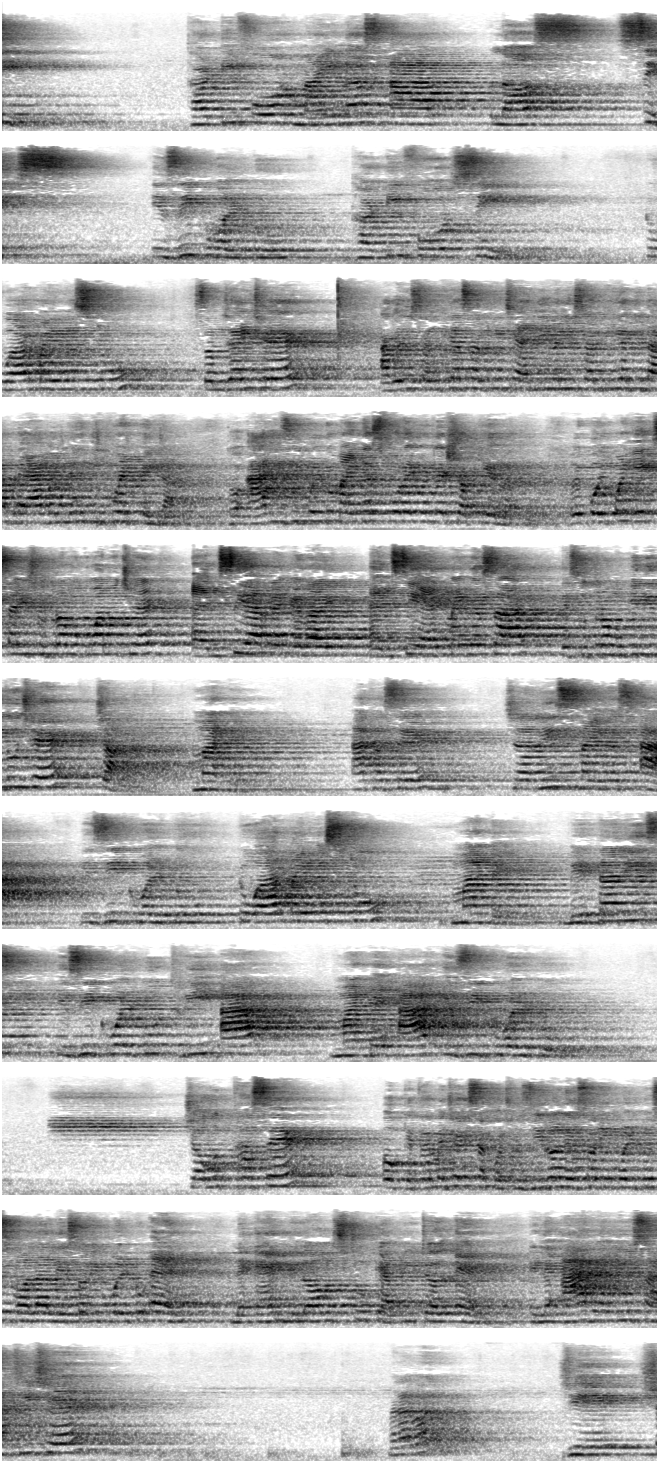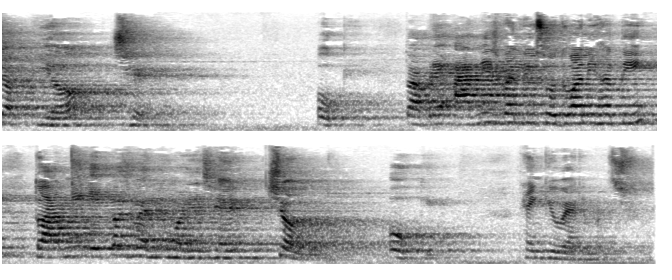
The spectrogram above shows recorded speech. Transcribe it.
34 minus r plus 6 is equal to 34c 2r minus 2 સમજાય છે? આ બધી સંખ્યા સરખી છે, એની વેલ્યુ સરખી હતી તો આપણે આ બંને ઇક્વેટ કર્યા તો r is equal to minus 4 આવ્યું એટલે શક્ય નથી. હવે કોઈ પણ એક સાઈડ સૂત્ર મૂકવાનું છે, NCR ને કહેવાય. NCN માઇનસ r એ સૂત્ર મૂકી દીધું છે. ચાલો, માટે આ થશે 40 minus r is to to 2r minus 2 માટે 42 is ટુ થ્રી 3r માટે r is ઇક્વલ to 14 થશે ઓકે તમે જોઈ શકો છો 0 lesser equal to small r lesser equal to n, ને n belongs to capital n. એટલે આ વેલ્યુ સાચી છે? બરાબર? જે શક્ય છે. ઓકે તો આપણે આની જ વેલ્યુ શોધવાની હતી, તો આરની એક જ વેલ્યુ મળે છે ચૌદ. Okay thank you very much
